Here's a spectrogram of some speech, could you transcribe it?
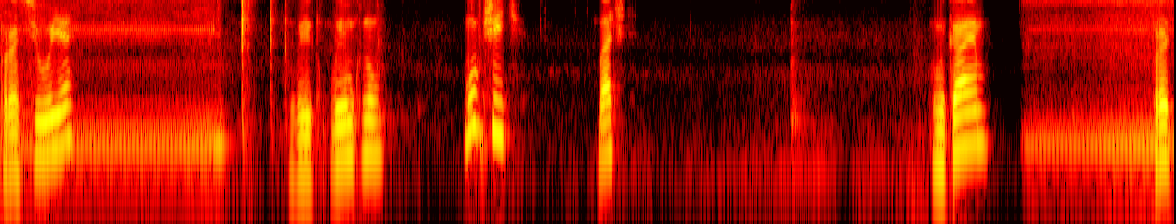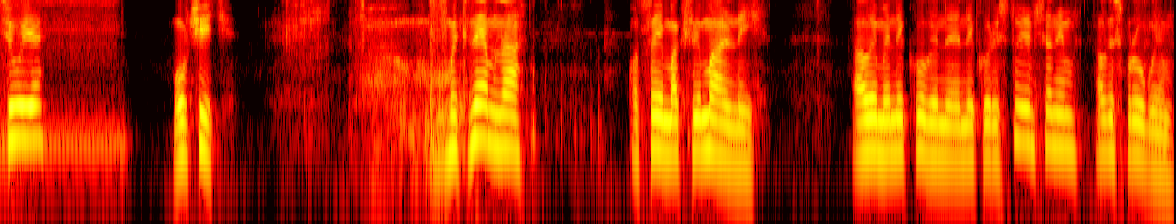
Працює. Вимкнув. Мовчить. Бачите? Вмикаємо. Працює. Мовчить. Вмикнемо на оцей максимальний. Але ми ніколи не, не користуємося ним, але спробуємо.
